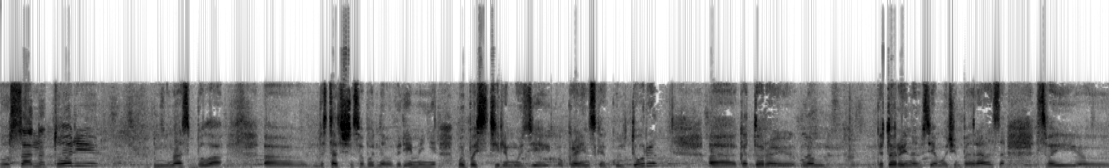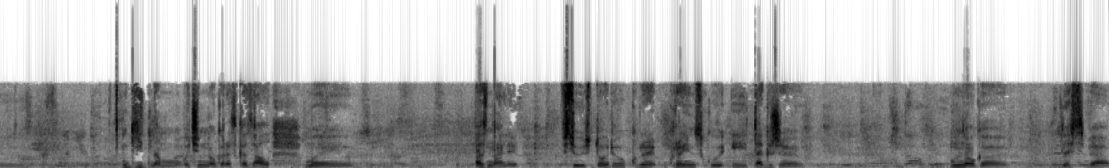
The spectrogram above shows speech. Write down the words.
в санатории. У нас было э, достаточно свободного времени. Мы посетили музей украинской культуры, э, который, нам, который нам всем очень понравился. Свои, э, гид нам очень много рассказал. Мы познали всю историю укра- украинскую и также много для себя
